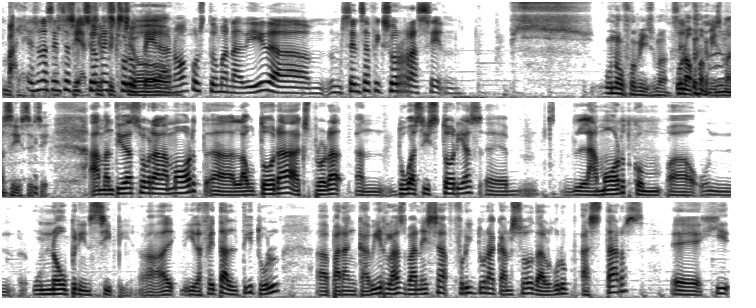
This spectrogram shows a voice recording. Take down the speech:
Vale. És una ciència-ficció més propera, no? Acostumen a dir, de ciència-ficció recent. Un eufemisme. Un eufemisme, sí, sí, sí. A Mentides sobre la mort, eh, l'autora explora en dues històries eh, la mort com eh, un, un nou principi. Eh, I, de fet, el títol, eh, per encabir-les, va néixer fruit d'una cançó del grup Stars, eh, He,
